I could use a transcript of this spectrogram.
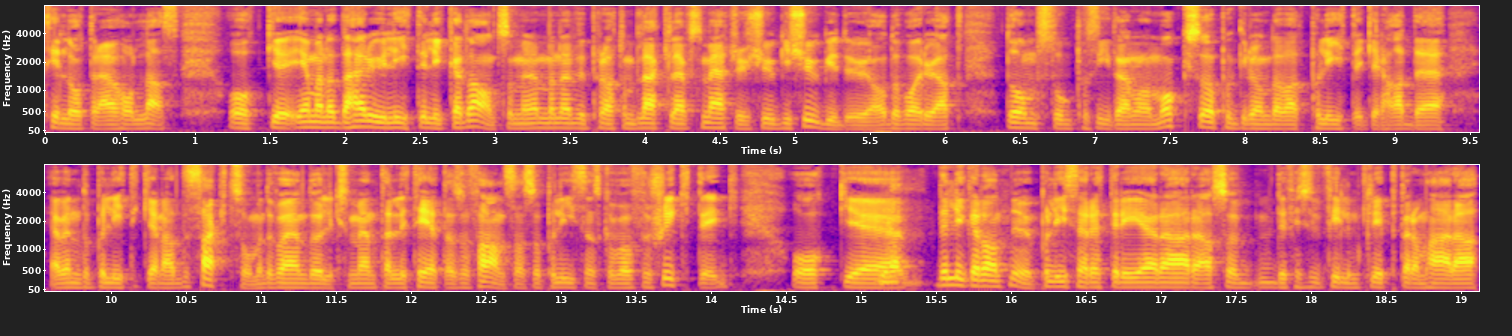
tillåter det här hållas. Och eh, jag menar, det här är ju lite likadant som när vi pratar om Black Lives Matter 2020, du och jag, då var det ju att de stod på sidan om också på grund av att politiker hade, jag vet inte om politikerna hade sagt så, men det var ändå liksom mentaliteten som fanns, alltså polisen ska vara försiktig. Och eh, yeah. det är likadant nu, polisen retirerar, alltså det finns ju filmklipp där de här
